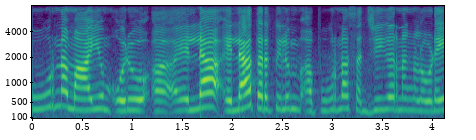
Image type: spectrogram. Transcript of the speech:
പൂർണമായും ഒരു എല്ലാ എല്ലാ തരത്തിലും പൂർണ സജ്ജീകരണങ്ങളോടെ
